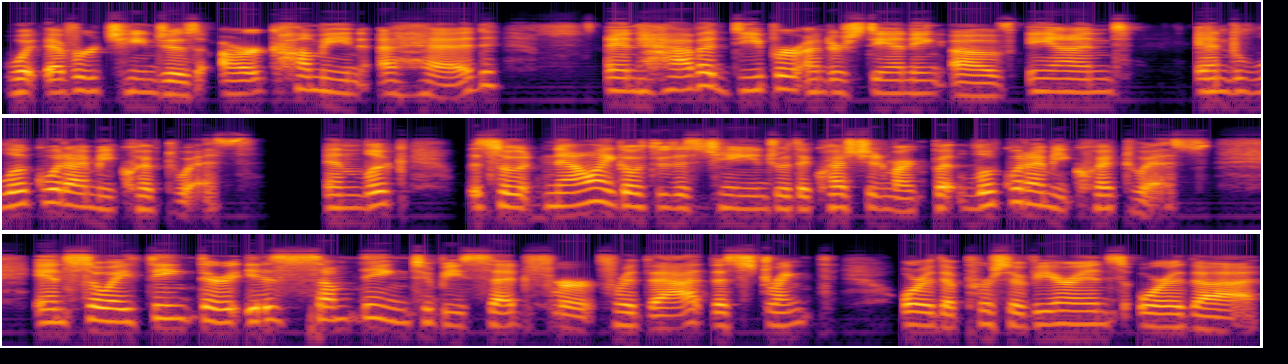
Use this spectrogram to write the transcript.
whatever changes are coming ahead and have a deeper understanding of and and look what I'm equipped with and look so now i go through this change with a question mark but look what i'm equipped with. And so i think there is something to be said for for that the strength or the perseverance or the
